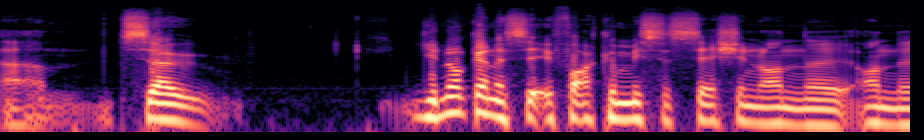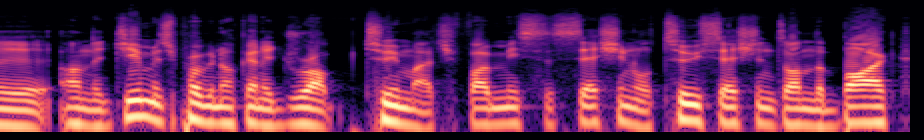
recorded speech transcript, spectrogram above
Um, so you're not going to see if I can miss a session on the on the on the gym, it's probably not going to drop too much. If I miss a session or two sessions on the bike,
